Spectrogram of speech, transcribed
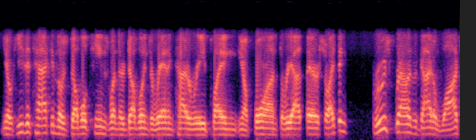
you know, he's attacking those double teams when they're doubling Durant and Kyrie, playing, you know, four on three out there. So I think Bruce Brown is a guy to watch.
